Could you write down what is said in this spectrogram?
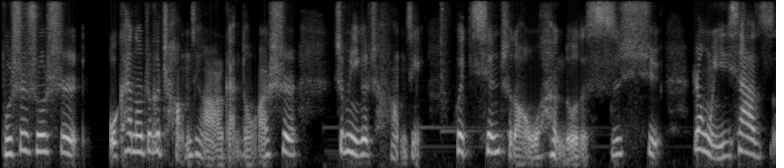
不是说是。我看到这个场景而感动，而是这么一个场景会牵扯到我很多的思绪，让我一下子，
